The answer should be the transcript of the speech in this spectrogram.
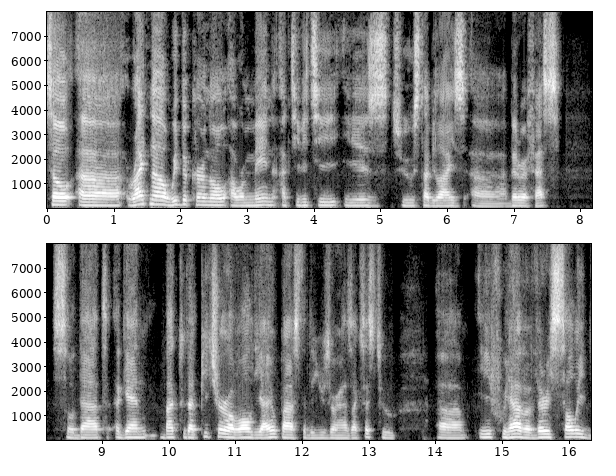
So uh, right now with the kernel, our main activity is to stabilize uh, Btrfs so that, again, back to that picture of all the IO paths that the user has access to, uh, if we have a very solid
